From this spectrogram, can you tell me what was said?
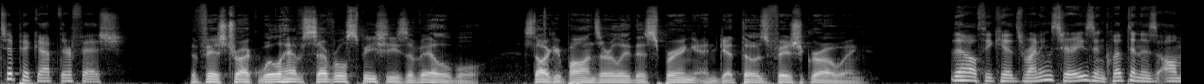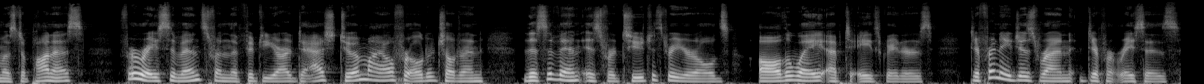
to pick up their fish. The fish truck will have several species available. Stock your ponds early this spring and get those fish growing. The Healthy Kids Running Series in Clifton is almost upon us. For race events from the 50 yard dash to a mile for older children, this event is for 2 to 3 year olds, all the way up to 8th graders. Different ages run different races.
